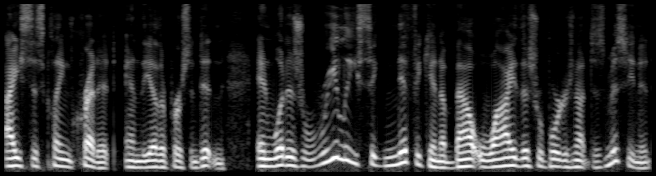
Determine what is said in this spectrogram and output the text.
ISIS claimed credit and the other person didn't. And what is really significant about why this reporter is not dismissing it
